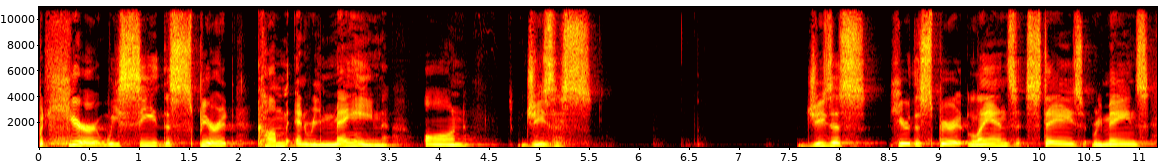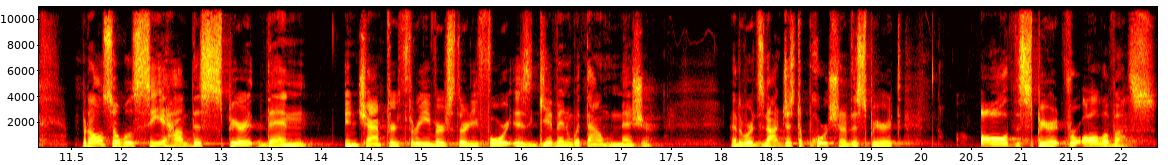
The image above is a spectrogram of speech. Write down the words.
But here we see the Spirit come and remain on Jesus. Jesus, here the Spirit lands, stays, remains, but also we'll see how this Spirit then, in chapter 3, verse 34, is given without measure. In other words, not just a portion of the Spirit, all the Spirit for all of us.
